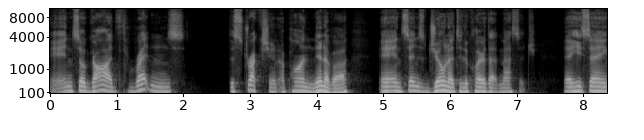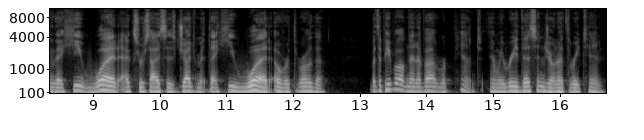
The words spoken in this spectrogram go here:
And so God threatens destruction upon Nineveh and sends Jonah to declare that message. He's saying that he would exercise his judgment, that he would overthrow them. But the people of Nineveh repent, and we read this in Jonah 3:10.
